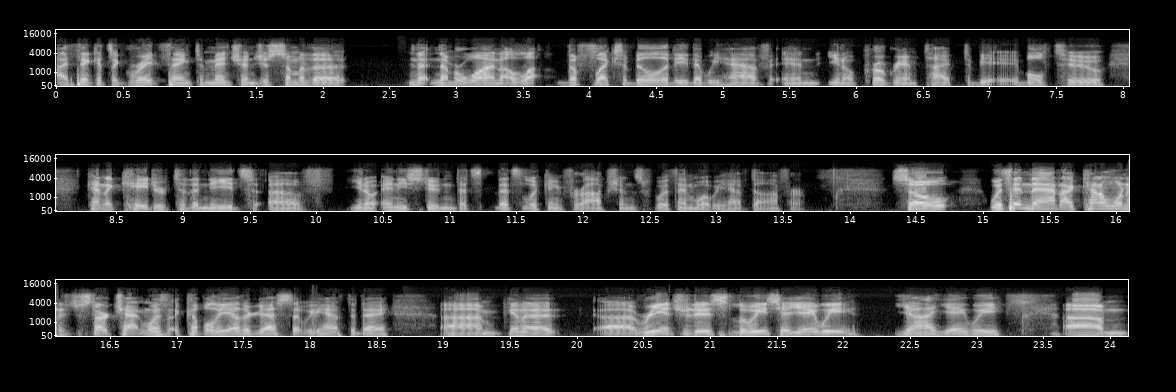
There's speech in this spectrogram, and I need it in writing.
I think it's a great thing to mention just some of the n- number one a lot the flexibility that we have in you know program type to be able to kind of cater to the needs of you know any student that's that's looking for options within what we have to offer so within that i kind of want to start chatting with a couple of the other guests that we have today i'm going to uh, reintroduce luis yayewi Yayewi, um,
